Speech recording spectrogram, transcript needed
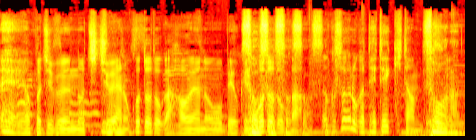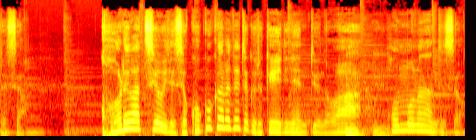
ええやっぱ自分の父親のこととか母親の病気のこととかそういうのが出てきたんですそうなんですよこれは強いですよ。ここから出てくる経営理念っていうのはうんうん。本物なんですよ、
